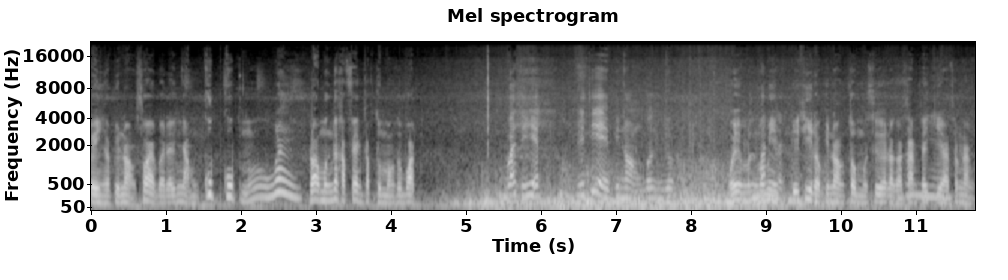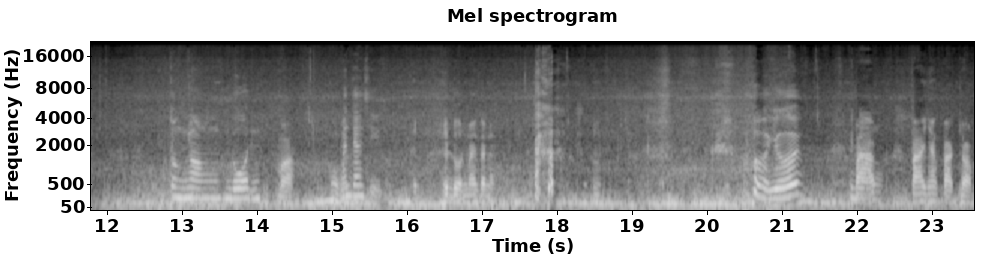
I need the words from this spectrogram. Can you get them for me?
ป่งๆครับพี่น้องซอยไปได้หย่ำกรุบกรุบโอ้ยรอมึงเด้อครับแฟนครับตุ่มมองสมบอดว่าสิเฮ็ดวิธีให้พี่น้องเบิ่งอยู่ โอ้ยมันมัมันนมีเลยวิธีดอกพี่น้องต้มมือซื้อแล้วก็คั้นใส่เกียร์สำนันต้องยองโดน บ่โอ้มันจังสิเฮ็ดโดนไหมกันน่ะโอ้ยเยอะพี่ปลาน้องปลายังปากจอม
